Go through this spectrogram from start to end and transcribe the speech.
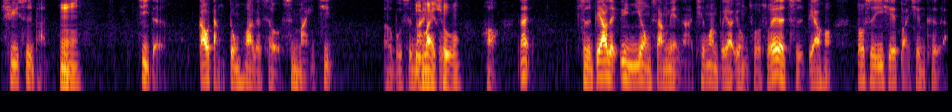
趋势盘，嗯，记得高档动画的时候是买进，而不是卖出。好，那指标的运用上面啊，千万不要用错。所谓的指标哈，都是一些短线客啦，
